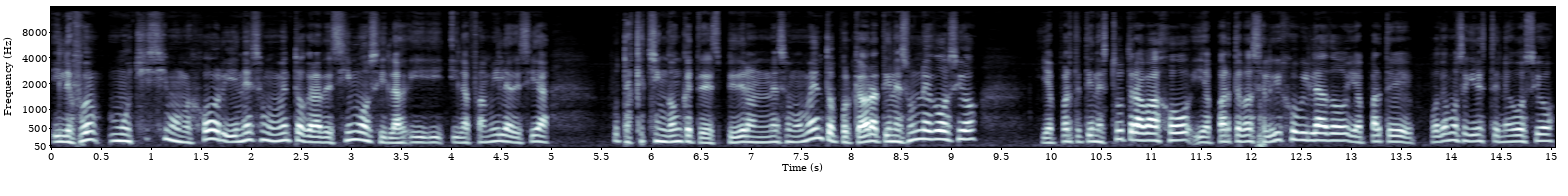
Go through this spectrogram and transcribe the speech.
y le fue muchísimo mejor y en ese momento agradecimos y la, y, la familia decía, puta, qué chingón que te despidieron en ese momento porque ahora tienes un negocio y aparte tienes tu trabajo y aparte vas a salir jubilado y aparte podemos seguir este negocio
